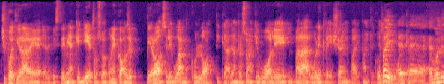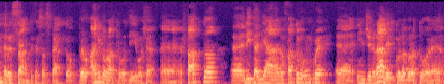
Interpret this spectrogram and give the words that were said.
ci puoi tirare le bestemmie anche dietro su alcune cose, però se le guardi con l'ottica di una persona che vuole imparare, vuole crescere, impari tante cose. E poi è, è, è, molto interessante questo aspetto, per, anche per un altro motivo, cioè eh, fatto eh, l'italiano, fatto comunque eh, in generale il collaboratore,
